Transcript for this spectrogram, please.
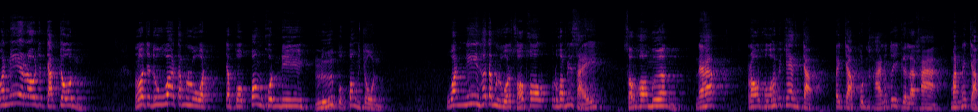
วันนี้เราจะจับโจรเราจะดูว่าตำรวจจะปกป้องคนดีหรือปกป้องโจรวันนี้ถ้าตำรวจสพอุดรพิสัยสพเมืองนะครับ เราโทรให้ไปแจ้งจับไปจับคนขายลอตเตอรี่เกินราคา มันไม่จับ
